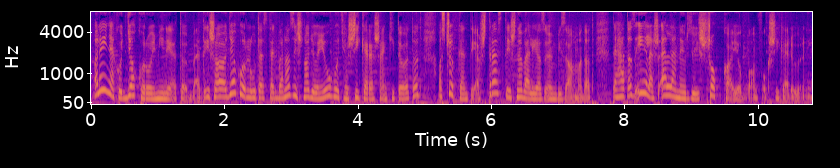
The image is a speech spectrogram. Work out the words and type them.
A lényeg, hogy gyakorolj minél többet, és a gyakorló tesztekben az is nagyon jó, hogyha sikeresen kitöltöd, az csökkenti a stresszt és növeli az önbizalmadat, tehát az éles ellenőrző is sokkal jobban fog sikerülni.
